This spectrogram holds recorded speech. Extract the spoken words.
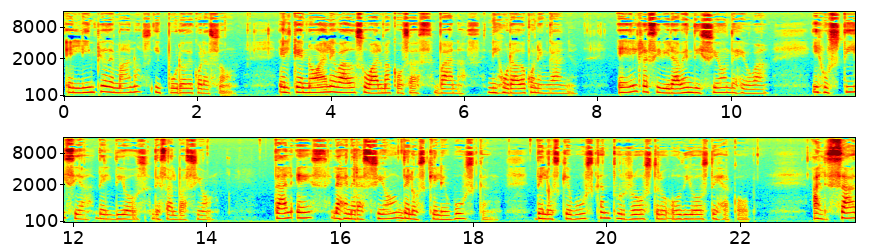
El limpio de manos y puro de corazón, el que no ha elevado su alma a cosas vanas, ni jurado con engaño. Él recibirá bendición de Jehová y justicia del Dios de salvación. Tal es la generación de los que le buscan de los que buscan tu rostro, oh Dios de Jacob. Alzad,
